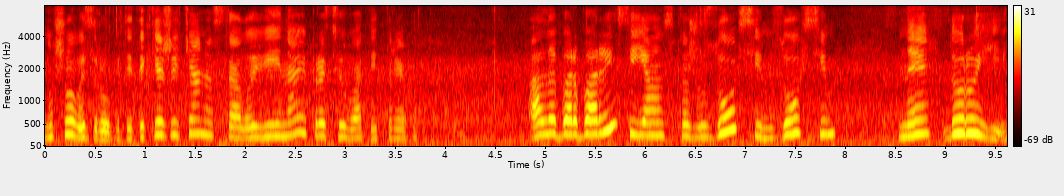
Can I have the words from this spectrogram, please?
Ну що ви зробите? Таке життя настало, і війна і працювати треба. Але барбариси, я вам скажу, зовсім, зовсім недорогі.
